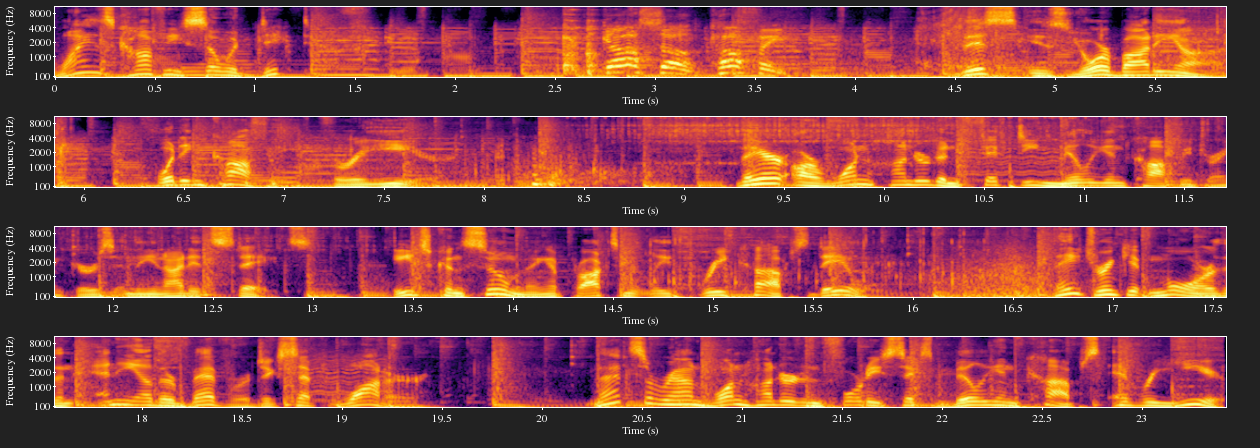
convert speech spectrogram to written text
Why is coffee so addictive? Garçon, coffee! This is Your Body On, quitting coffee for a year. There are 150 million coffee drinkers in the United States, each consuming approximately three cups daily. They drink it more than any other beverage except water. That's around 146 billion cups every year.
